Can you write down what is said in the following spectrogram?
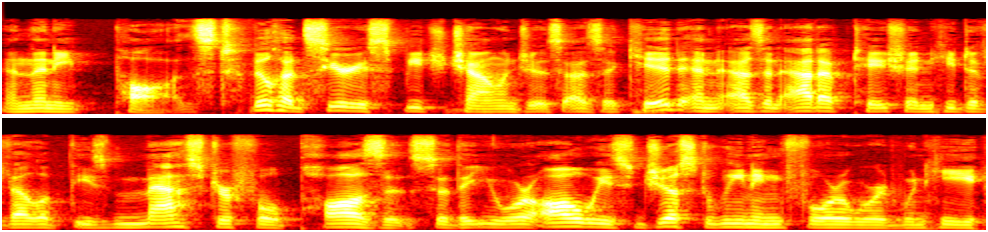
And then he paused. Bill had serious speech challenges as a kid, and as an adaptation, he developed these masterful pauses so that you were always just leaning forward when he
